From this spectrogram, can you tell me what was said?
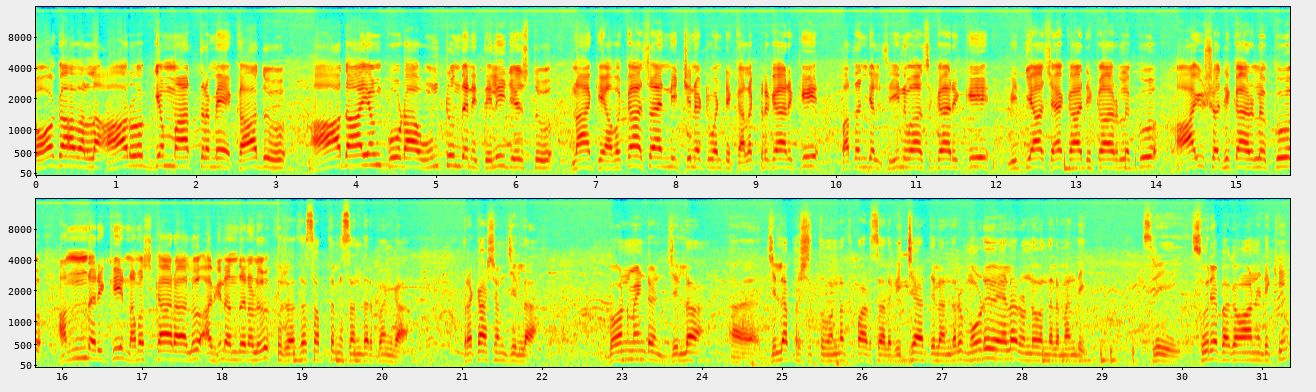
యోగా వల్ల ఆరోగ్యం మాత్రమే కాదు ఆదాయం కూడా ఉంటుందని తెలియజేస్తూ నాకు అవకాశాన్ని ఇచ్చినటువంటి కలెక్టర్ గారికి పతంజలి శ్రీనివాస్ గారికి విద్యాశాఖాధికారులకు ఆయుష్ అధికారులకు అందరికీ నమస్కారాలు అభినందనలు. రథసప్తమి సందర్భంగా ప్రకాశం జిల్లా గవర్నమెంట్ అండ్ జిల్లా జిల్లా పరిషత్ ఉన్నత పాఠశాల విద్యార్థులందరూ మూడు వేల రెండు వందల మంది. శ్రీ సూర్య భగవానుడికి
